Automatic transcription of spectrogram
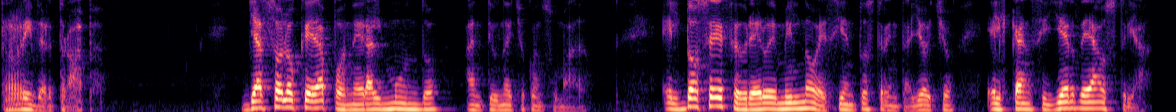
Ribbentrop. Ya solo queda poner al mundo ante un hecho consumado. El 12 de febrero de 1938, el canciller de Austria,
